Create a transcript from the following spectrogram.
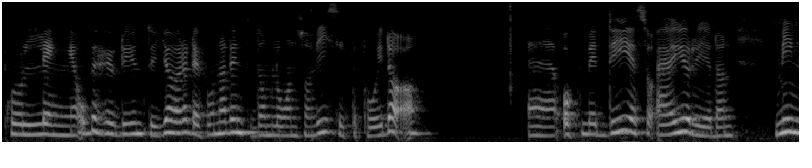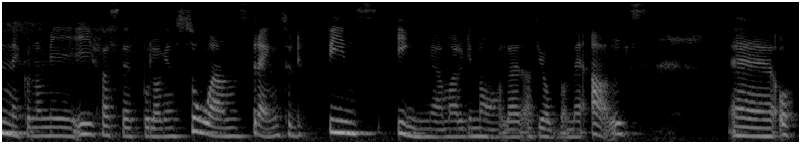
på länge och behövde ju inte göra det för hon hade inte de lån som vi sitter på idag. Eh, och med det så är ju redan min ekonomi i fastighetsbolagen så ansträngd så det finns inga marginaler att jobba med alls. Eh, och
